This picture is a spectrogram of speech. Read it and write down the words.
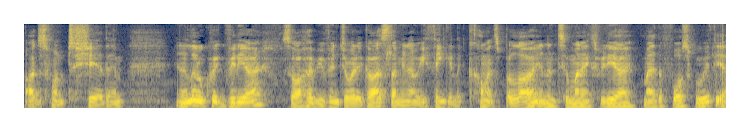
I just wanted to share them in a little quick video. So I hope you've enjoyed it, guys. Let me know what you think in the comments below. And until my next video, may the force be with you.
